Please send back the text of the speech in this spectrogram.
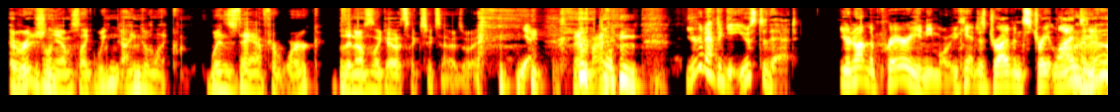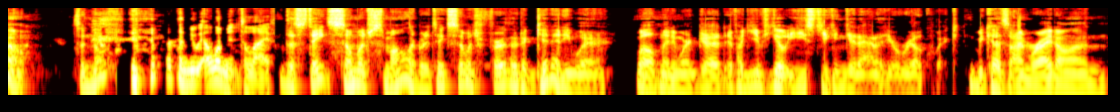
originally I was like, we can I can go like Wednesday after work, but then I was like, oh, it's like six hours away. Yeah. never mind. You're gonna have to get used to that. You're not in the prairie anymore. You can't just drive in straight lines I anymore. know. It's annoying. That's a new element to life. the state's so much smaller, but it takes so much further to get anywhere. Well, anywhere good. If I if you go east, you can get out of here real quick because I'm right on.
